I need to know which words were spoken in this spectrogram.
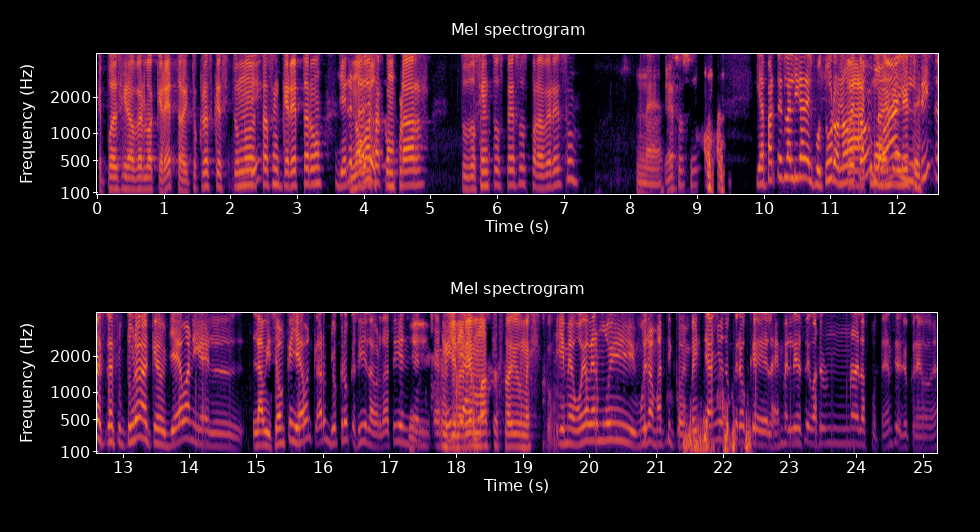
que puedes ir a verlo a Querétaro. ¿Y tú crees que si tú no Sí. estás en Querétaro, no vas a comprar tus 200 pesos para ver eso? Nah. Eso sí. Y aparte es la liga del futuro, ¿no, Ah, como La va, el- sí, la, la estructura que llevan y el, la visión que llevan, claro, yo creo que sí, la verdad, sí, en, en, en 20 Llenaría años, más estadios México. y me voy a ver muy, muy dramático, en 20 años yo creo que la MLS va a ser una de las potencias, yo creo, ¿eh?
